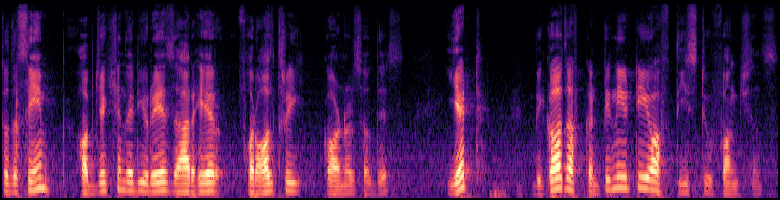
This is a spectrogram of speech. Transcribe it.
So, the same objection that you raise are here for all three corners of this, yet because of continuity of these two functions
